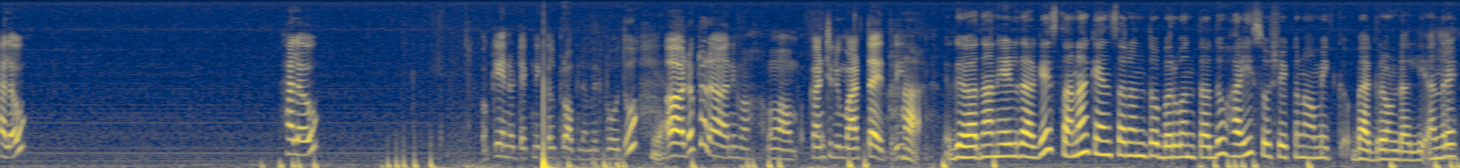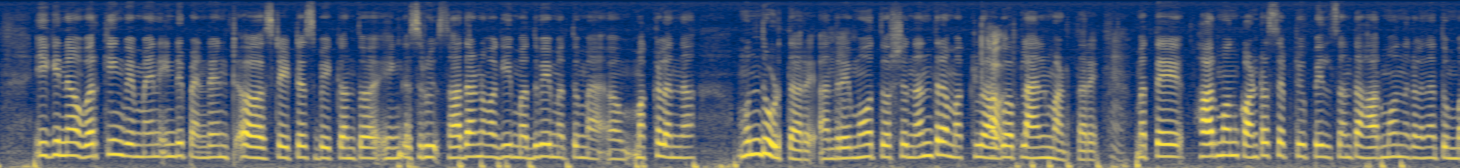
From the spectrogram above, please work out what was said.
ಹಲೋ ಹಲೋ ಓಕೆ ಏನು ಟೆಕ್ನಿಕಲ್ ಪ್ರಾಬ್ಲಮ್ ಇರ್ಬೋದು. ಡಾಕ್ಟರ್ ನಿಮ್ಮ ಕಂಟಿನ್ಯೂ ಮಾಡ್ತಾ ಇದ್ರಿ. ನಾನು ಹೇಳಿದ ಹಾಗೆ ಸ್ತನ ಕ್ಯಾನ್ಸರ್ ಅಂತ ಬರುವಂಥದ್ದು ಹೈ ಸೋಷಿಯೋ ಎಕನಾಮಿಕ್ ಬ್ಯಾಕ್ಗ್ರೌಂಡಲ್ಲಿ ಅಂದರೆ ಈಗಿನ ವರ್ಕಿಂಗ್ ವಿಮೆನ್ ಇಂಡಿಪೆಂಡೆಂಟ್ ಸ್ಟೇಟಸ್ ಬೇಕಂತ ಹೆಂಗಸರು ಸಾಧಾರಣವಾಗಿ ಮದುವೆ ಮತ್ತು ಮಕ್ಕಳನ್ನು ಮುಂದೂಡ್ತಾರೆ. ಅಂದರೆ ಮೂವತ್ತು ವರ್ಷ ನಂತರ ಮಕ್ಕಳು ಆಗುವ ಪ್ಲ್ಯಾನ್ ಮಾಡ್ತಾರೆ. ಮತ್ತು ಹಾರ್ಮೋನ್ ಕಾಂಟ್ರಸೆಪ್ಟಿವ್ ಪಿಲ್ಸ್ ಅಂತ ಹಾರ್ಮೋನ್ಗಳನ್ನು ತುಂಬ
